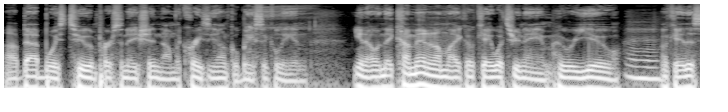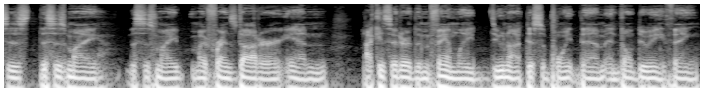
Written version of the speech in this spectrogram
uh, Bad Boys Two impersonation. I'm the crazy uncle basically, and you know, and they come in and I'm like, okay, what's your name? Who are you? Okay, this is this is my this is my my friend's daughter, and I consider them family. Do not disappoint them, and don't do anything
